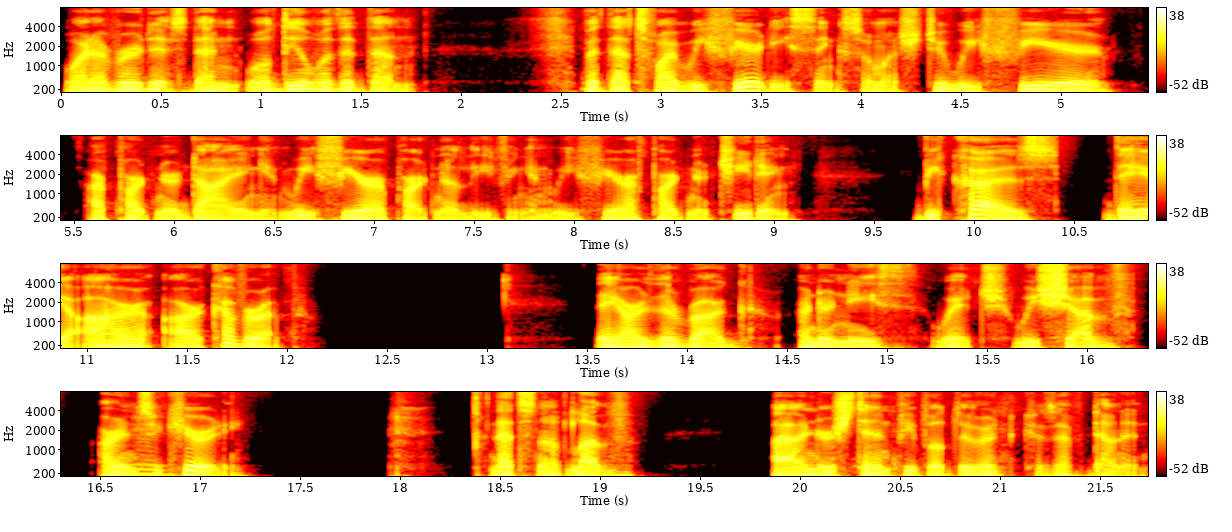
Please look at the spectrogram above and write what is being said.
whatever it is. Then we'll deal with it then. But that's why we fear these things so much too. We fear our partner dying and we fear our partner leaving and we fear our partner cheating because they are our cover up. They are the rug underneath which we shove our Mm. insecurity. That's not love. I understand people do it because I've done it.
